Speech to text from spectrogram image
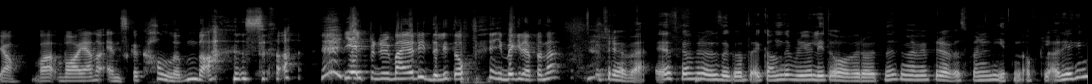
ja, hva, hva jeg nå enn skal kalle den, da. Så Hjelper du meg å rydde litt opp i begrepene? Jeg skal prøve. Jeg skal prøve så godt jeg kan. Det blir jo litt overordnet, men vi prøver oss på en liten oppklaring.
